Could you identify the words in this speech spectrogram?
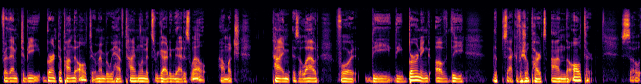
for them to be burnt upon the altar. Remember, we have time limits regarding that as well. How much time is allowed for the the burning of the the sacrificial parts on the altar. So,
